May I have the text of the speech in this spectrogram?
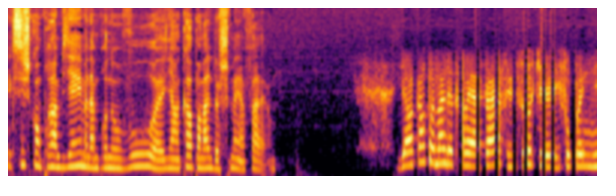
Et si je comprends bien, Madame Brunovo, euh, il y a encore pas mal de chemin à faire. Il y a encore pas mal de travail à faire. C'est sûr qu'il ne faut pas nier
